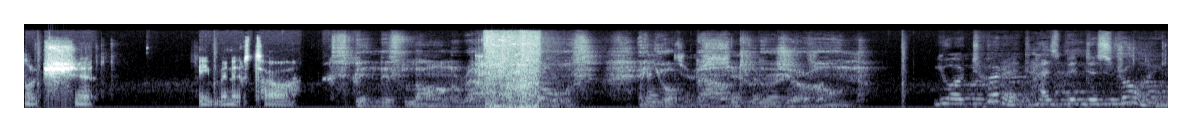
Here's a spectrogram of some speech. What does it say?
Oh shit. Eight minutes tower. Spin this long around your goals, and Thank you're bound to lose your own. Your turret has been destroyed.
